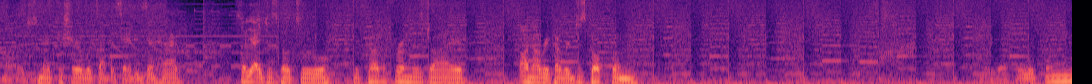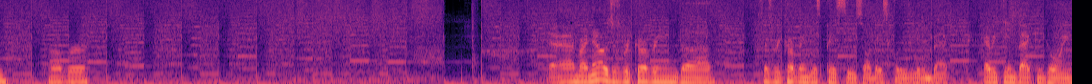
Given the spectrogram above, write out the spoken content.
Uh, just making sure what's up the settings it had. So yeah, I just go to recover from this drive. Oh, not recover. Just go from fully clean, cover. And right now it's just recovering the just recovering this PC, so basically it's getting back everything back and going.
